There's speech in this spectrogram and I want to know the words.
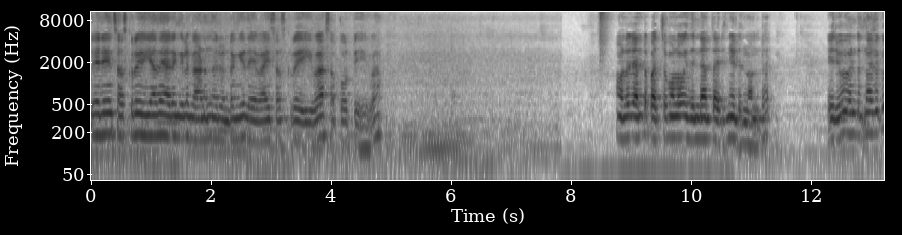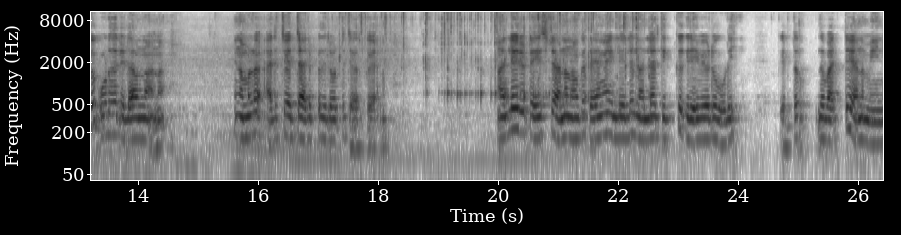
ഇതുവരെയും സബ്സ്ക്രൈബ് ചെയ്യാതെ ആരെങ്കിലും കാണുന്നവരുണ്ടെങ്കിൽ ദയവായി സബ്സ്ക്രൈബ് ചെയ്യുക സപ്പോർട്ട് ചെയ്യുക. നമ്മൾ രണ്ട് പച്ചമുളക് ഇതിന്റെ അകത്ത് അരിഞ്ഞിടുന്നുണ്ട്. എരിവ് വേണ്ടുന്നവർക്ക് കൂടുതൽ ഇടാവുന്നതാണ്. നമ്മൾ അരച്ച് വെച്ച അരിപ്പ് ഇതിലോട്ട് ചേർക്കുകയാണ്. നല്ലൊരു ടേസ്റ്റാണ് നമുക്ക് തേങ്ങ ഇല്ലെങ്കിൽ നല്ല തിക്ക് ഗ്രേവിയോട് കൂടി കിട്ടും. ഇത് വറ്റയാണ് മീൻ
